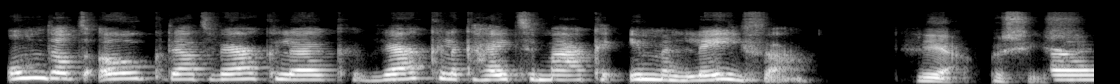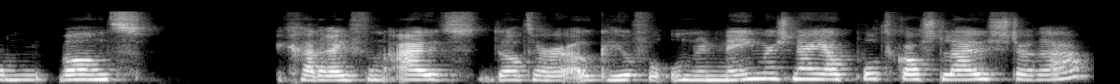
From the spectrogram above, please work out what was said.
Om dat ook daadwerkelijk werkelijkheid te maken in mijn leven. Ja, precies. Ehm, want ik ga er even van uit dat er ook heel veel ondernemers naar jouw podcast luisteren.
